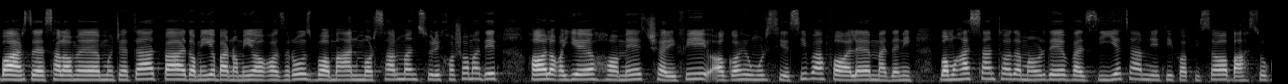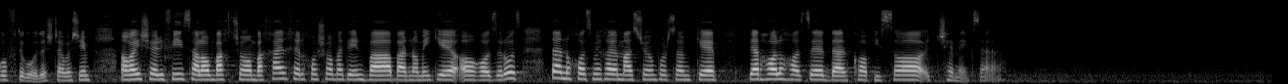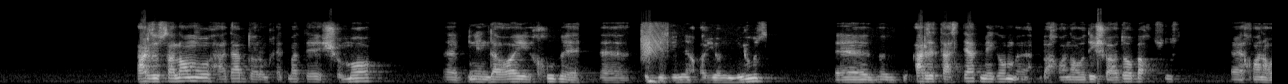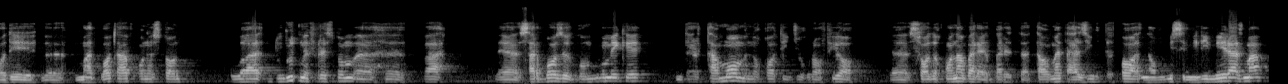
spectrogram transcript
با عرض سلام مجدد. با ادامه برنامه آغاز روز با من مرسل منصوری خوش آمدید. حال آقای حامد شریفی آگاه امور سیاسی و فعال مدنی با ما هستند تا در مورد وضعیت امنیتی کاپیسا بحث و گفتگو داشته باشیم. آقای شریفی سلام وقت شما بخیر. خیلی خوش آمدین با برنامه آغاز روز در نخست می‌خوایم از شما پرسم که در حال حاضر در کاپیسا چه میگذره؟ عرض سلام و ادب دارم خدمت شما. بیننده های خوب تلویزیون آریون نیوز. عرض تسلیت میگم به خانواده شهدا به خصوص خانواده مطبوعات افغانستان. و درود میفرستم و سرباز گمنامی که در تمام نقاط جغرافیا صادقانه برای برای تمام ترزیم دفاع از نوامیس ملی میرزمه.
